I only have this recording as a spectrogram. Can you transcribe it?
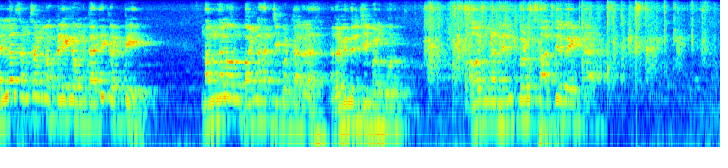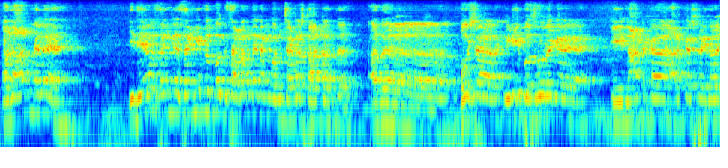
ಎಲ್ಲ ಸಣ್ಣ ಸಣ್ಣ ಮಕ್ಕಳಿಗೆ ಒಂದು ಕತೆ ಕಟ್ಟಿ ನಮ್ದೆಲ್ಲ ಒಂದು ಬಣ್ಣ ಹಚ್ಚಿ ಕೊಟ್ಟಾರ ರವೀಂದ್ರ ಜಿ ಬಳ್ಕೋರ್ ಅವ್ರನ್ನ ನೆನ್ಸ್ಕೊಡಕ್ ಸಾಧ್ಯವೇ ಇಲ್ಲ. ಅದಾದ್ಮೇಲೆ ಇದೇನೋ ಸಂಗೀತ, ಸಂಗೀತದ ಬಗ್ಗೆ ಸಡನ್ ನಮ್ಗೆ ಒಂದು ಚಟ ಸ್ಟಾರ್ಟ್ ಆದ ಅದ ಬಹುಶಃ ಇಡೀ ಬಸರೂರಿಗೆ ಈ ನಾಟಕ ಆರ್ಕೆಸ್ಟ್ರಾ ಇದೆಲ್ಲ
